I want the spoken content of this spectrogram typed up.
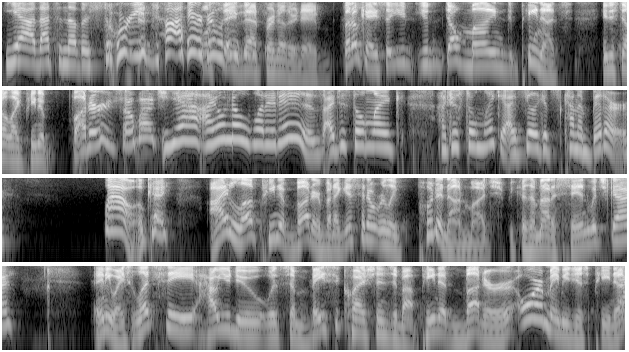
Yeah, that's another story entirely. We'll save that for another day. But okay, so you you don't mind peanuts. You just don't like peanut butter so much? Yeah, I don't know what it is. I just don't like. I just don't like it. I feel like it's kind of bitter. Wow, okay. I love peanut butter, but I guess I don't really put it on much because I'm not a sandwich guy. Anyways, let's see how you do with some basic questions about peanut butter or maybe just peanut.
